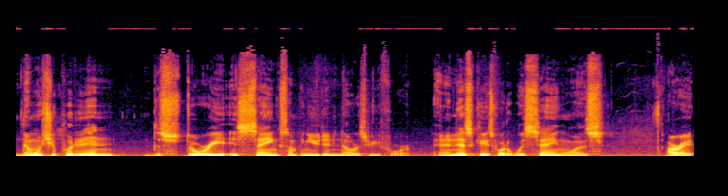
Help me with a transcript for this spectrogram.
Then once you put it in, the story is saying something you didn't notice before. And in this case, what it was saying was, all right,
